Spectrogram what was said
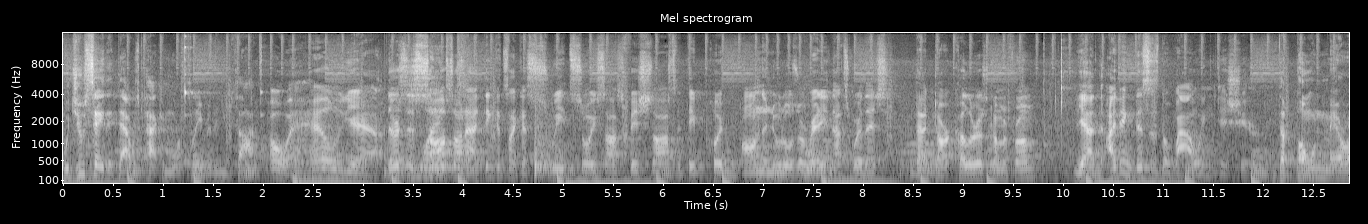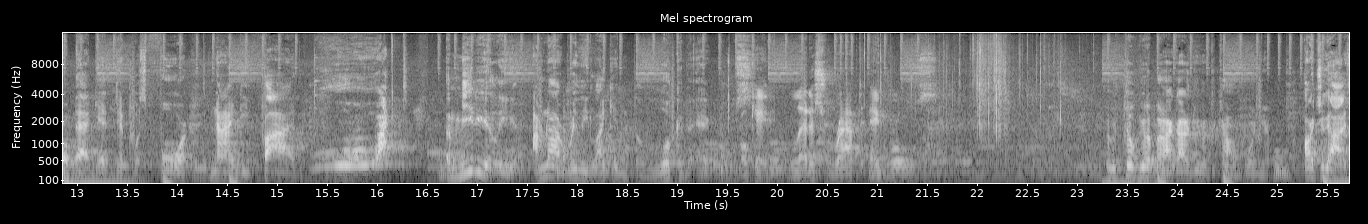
Would you say that that was packing more flavor than you thought? Oh, hell yeah. There's this sauce on it. I think it's like a sweet soy sauce fish sauce that they put on the noodles already. That's where that's, that dark color is coming from. Yeah, I think this is the wowing dish here. The bone marrow baguette dip was $4.95. What? Immediately, I'm not really liking the look of the egg rolls. Okay, lettuce wrapped egg rolls. It was still good, but I gotta give it to California. All right, you guys,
